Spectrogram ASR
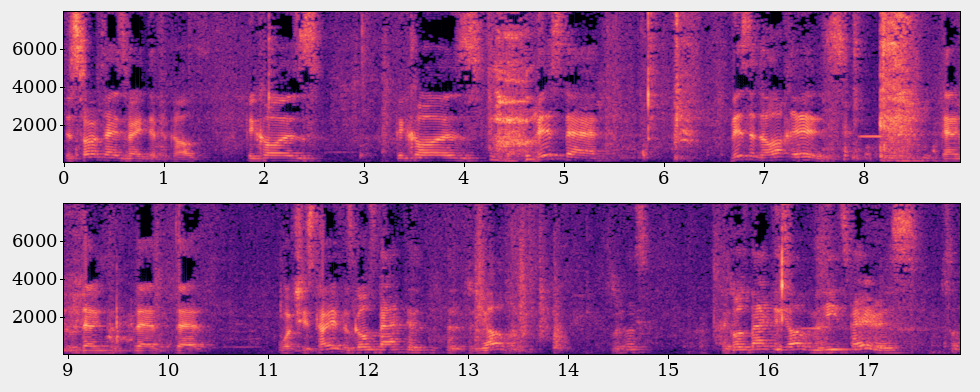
The Svar of Taisa is very difficult because because this that this that the halach is that, that, that, that what she's type is goes back to, to, to the Yavim. With us? It goes back to the Yavim and he eats Paris. So,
